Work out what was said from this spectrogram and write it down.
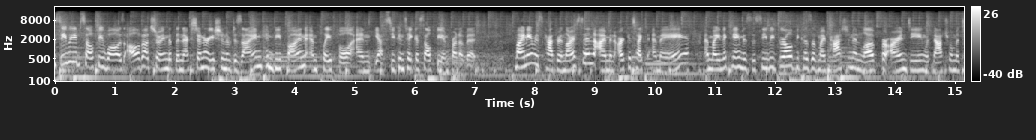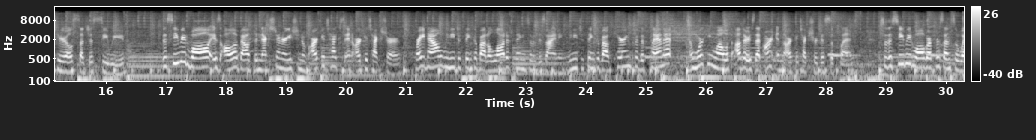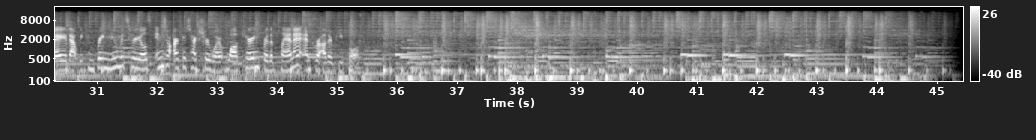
The Seaweed Selfie Wall is all about showing that the next generation of design can be fun and playful, and yes, you can take a selfie in front of it. My name is Kathryn Larsen. I'm an architect MAA, and my nickname is the Seaweed Girl because of my passion and love for R&Ding with natural materials such as seaweed. The Seaweed Wall is all about the next generation of architects and architecture. Right now, we need to think about a lot of things in designing. We need to think about caring for the planet and working well with others that aren't in the architecture discipline. So the Seaweed Wall represents a way that we can bring new materials into architecture while caring for the planet and for other people.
